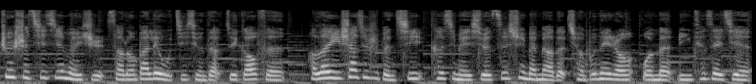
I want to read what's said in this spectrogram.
这是迄今为止骁龙八六五机型的最高分。好了，以上就是本期科技美学资讯百秒的全部内容，我们明天再见。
